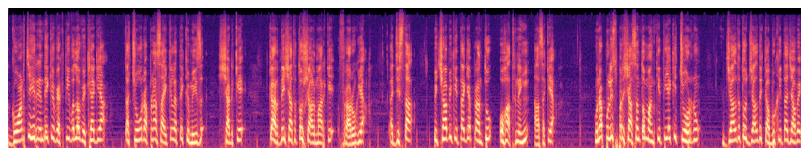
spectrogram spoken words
ਗੁਆਂਢ 'ਚ ਹੀ ਰਹਿੰਦੇ ਇੱਕ ਵਿਅਕਤੀ ਵੱਲੋਂ ਵੇਖਿਆ ਗਿਆ ਤਾਂ ਚੋਰ ਆਪਣਾ ਸਾਈਕਲ ਅਤੇ ਕਮੀਜ਼ ਛੱਡ ਕੇ ਘਰ ਦੀ ਛੱਤ ਤੋਂ ਛਾਲ ਮਾਰ ਕੇ ਫਰਾਰ ਹੋ ਗਿਆ ਜਿਸ ਦਾ ਪਿੱਛਾ ਵੀ ਕੀਤਾ ਗਿਆ ਪਰੰਤੂ ਉਹ ਹੱਥ ਨਹੀਂ ਆ ਸਕਿਆ। ਉਹਨਾਂ ਪੁਲਿਸ ਪ੍ਰਸ਼ਾਸਨ ਤੋਂ ਮੰਗ ਕੀਤੀ ਹੈ ਕਿ ਚੋਰ ਨੂੰ ਜਲਦ ਤੋਂ ਜਲਦ ਕਾਬੂ ਕੀਤਾ ਜਾਵੇ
